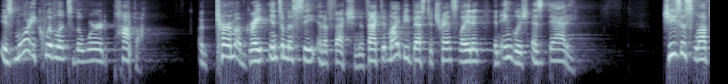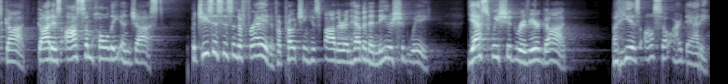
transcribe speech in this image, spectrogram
is more equivalent to the word Papa a term of great intimacy and affection. In fact, it might be best to translate it in English as daddy. Jesus loved God. God is awesome, holy, and just. But Jesus isn't afraid of approaching his Father in heaven, and neither should we. Yes, we should revere God, but he is also our daddy.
